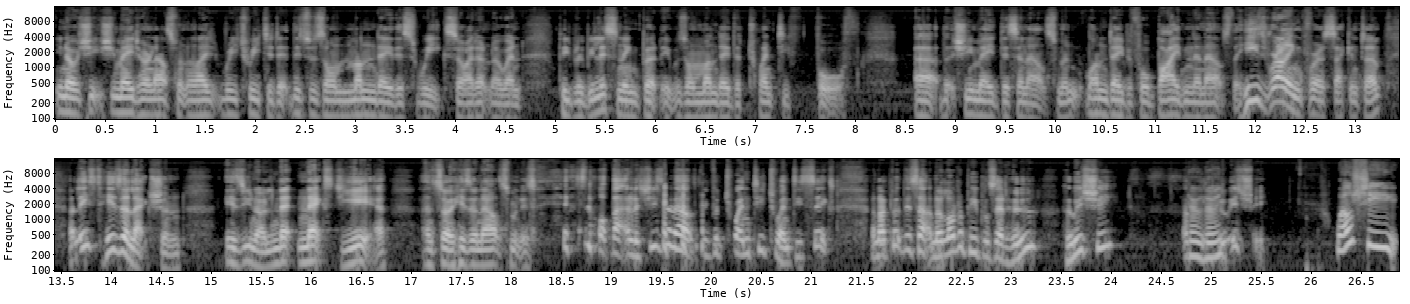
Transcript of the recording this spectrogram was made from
you know she she made her announcement and I retweeted it. This was on Monday this week so I don't know when people will be listening but it was on Monday the 24th uh, that she made this announcement one day before Biden announced that he's running for a second term. At least his election is, you know, ne- next year, and so his announcement is it's not that. She's announcing for 2026, and I put this out, and a lot of people said, "Who? Who is she? Who is she?" Well, she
